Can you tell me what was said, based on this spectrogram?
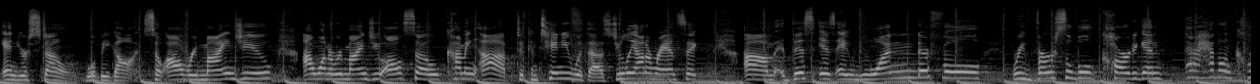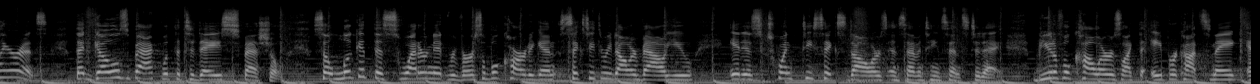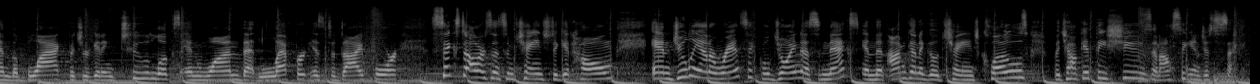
and your stone will be gone. So I'll remind you, I wanna remind you also coming up to continue with us, Giuliana Rancic, um, this is a wonderful reversible cardigan that I have on clearance that goes back with the today's special. So look at this sweater knit reversible cardigan, $63 value. It is $26.17 today. Beautiful colors like the apricot snake and the black, but you're getting two looks in one. That leopard is to die for. $6 and some change to get home. And Giuliana Rancic will join us next, and then I'm gonna go change clothes, but y'all get these shoes, and I'll see you in just a second.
